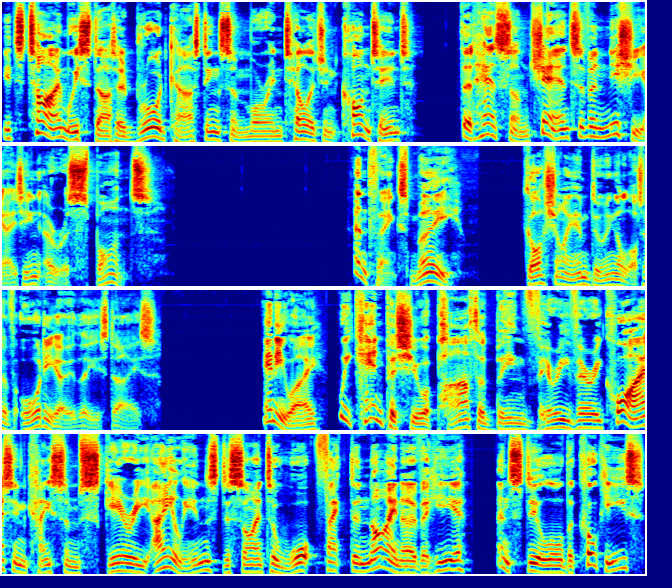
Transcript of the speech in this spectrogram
it's time we started broadcasting some more intelligent content that has some chance of initiating a response. And thanks me. Gosh, I am doing a lot of audio these days. Anyway, we can pursue a path of being very, very quiet in case some scary aliens decide to warp factor 9 over here and steal all the cookies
